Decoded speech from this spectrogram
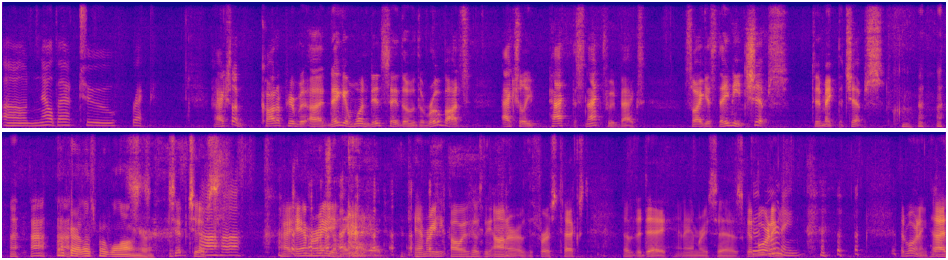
Uh, now back to Rick. actually, I'm caught up here, but uh, Negan One did say though the robots actually pack the snack food bags, so I guess they need chips to make the chips. Okay, let's move along here. Chip chips. Uh-huh. Hi, Anne Marie. Shake my head. Anne Marie always has the honor of the first text of the day, and Anne Marie says, "Good, morning. Good morning. I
